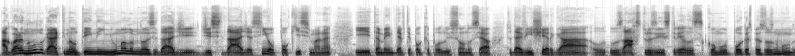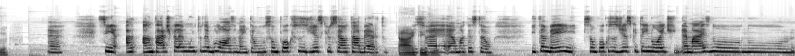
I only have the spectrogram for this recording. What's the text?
Agora, num lugar que não tem nenhuma luminosidade de cidade, assim, ou pouquíssima, né? E também deve ter pouca poluição no céu, tu deve enxergar os astros e estrelas como poucas pessoas no mundo, né? É. Sim, a, a Antártica é muito nebulosa, né? Então são poucos os dias que o céu está aberto. Ah, Isso é, é, uma questão. E também são poucos os dias que tem noite. É mais no. no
